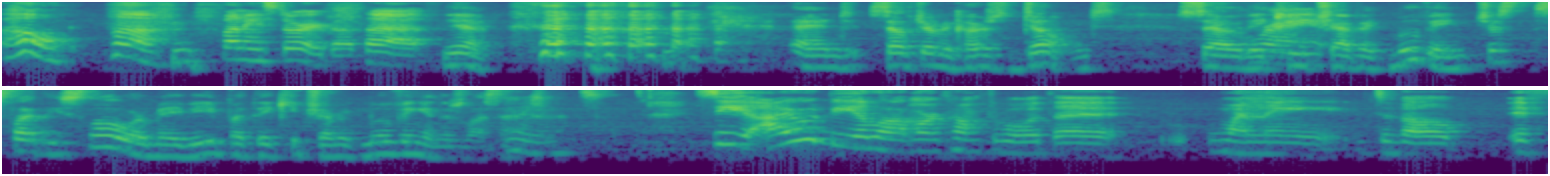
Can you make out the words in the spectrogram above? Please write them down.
Oh, huh. Funny story about that. Yeah. and self-driving cars don't. So they keep traffic moving, just slightly slower maybe, but they keep traffic moving and there's less Mm. See, I would be a lot more comfortable with it when they develop, if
